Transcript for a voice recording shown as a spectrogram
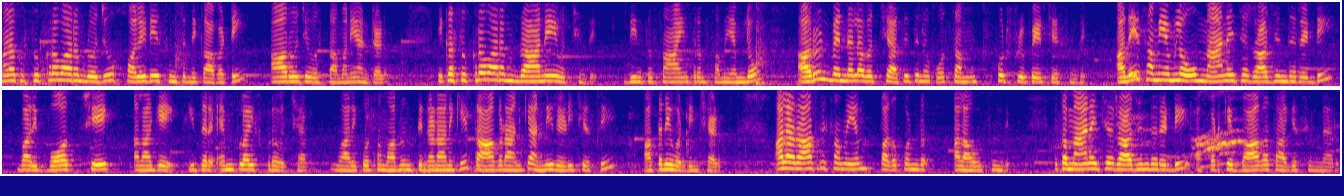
మనకు శుక్రవారం రోజు హాలిడేస్ ఉంటుంది కాబట్టి ఆ రోజే వస్తామని అంటాడు. ఇక శుక్రవారం రానే వచ్చింది. దీంతో సాయంత్రం సమయంలో అరుణ్ వెన్నెల వచ్చే అతిథుల కోసం ఫుడ్ ప్రిపేర్ చేసింది. అదే సమయంలో మేనేజర్ రాజేందర్ రెడ్డి వారి బాస్ షేక్ అలాగే ఇద్దరు ఎంప్లాయీస్ కూడా వచ్చారు. వారి కోసం అరుణ్ తినడానికి తాగడానికి అన్నీ రెడీ చేసి అతనే వడ్డించాడు. అలా రాత్రి సమయం పదకొండు అలా అవుతుంది. ఇక మేనేజర్ రాజేందర్ రెడ్డి అప్పటికే బాగా తాగేసి ఉన్నారు.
